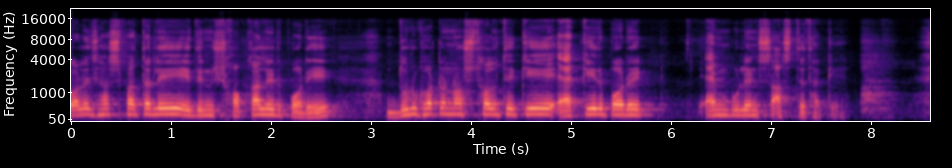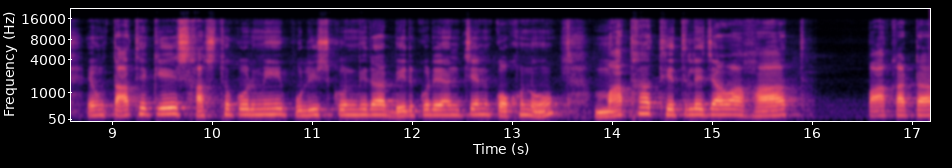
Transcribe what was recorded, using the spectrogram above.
কলেজ হাসপাতালে এদিন সকালের পরে দুর্ঘটনাস্থল থেকে একের পর এক অ্যাম্বুলেন্স আসতে থাকে। এবং তা থেকে স্বাস্থ্যকর্মী, পুলিশ কর্মীরা বের করে আনছেন কখনো মাথা থেতলে যাওয়া হাত, পা কাটা,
